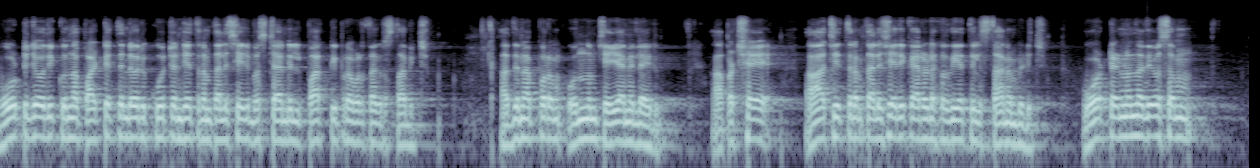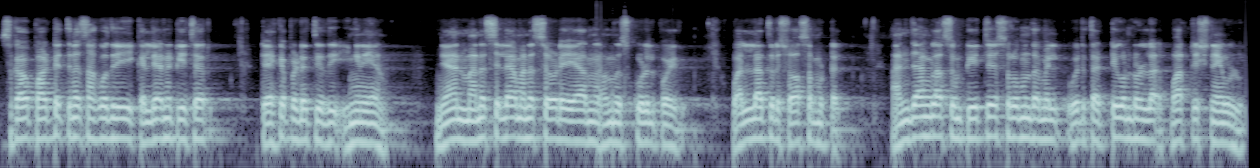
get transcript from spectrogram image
വോട്ട് ചോദിക്കുന്ന പാട്യത്തിന്റെ ഒരു കൂറ്റൻ ചിത്രം തലശ്ശേരി ബസ് സ്റ്റാൻഡിൽ പാർട്ടി പ്രവർത്തകർ സ്ഥാപിച്ചു. അതിനപ്പുറം ഒന്നും ചെയ്യാനില്ലായിരുന്നു. ആ പക്ഷേ ആ ചിത്രം തലശ്ശേരിക്കാരുടെ ഹൃദയത്തിൽ സ്ഥാനം പിടിച്ചു. വോട്ടെണ്ണുന്ന ദിവസം സഖാവ് പാട്യത്തിന്റെ സഹോദരി കല്യാണി ടീച്ചർ രേഖപ്പെടുത്തിയത് ഇങ്ങനെയാണ്. ഞാൻ മനസ്സില്ലാ മനസ്സോടെയാണ് അന്ന് സ്കൂളിൽ പോയത്. വല്ലാത്തൊരു ശ്വാസം മുട്ടൽ അഞ്ചാം ക്ലാസ്സും ടീച്ചേഴ്സ് റൂമും തമ്മിൽ ഒരു തട്ടി കൊണ്ടുള്ള പാർട്ടീഷനേ ഉള്ളൂ.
